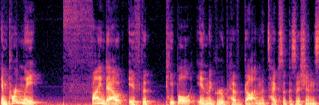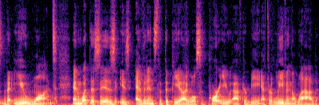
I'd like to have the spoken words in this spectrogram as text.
importantly, find out if the people in the group have gotten the types of positions that you want. And what this is, is evidence that the PI will support you after being, after leaving a lab,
